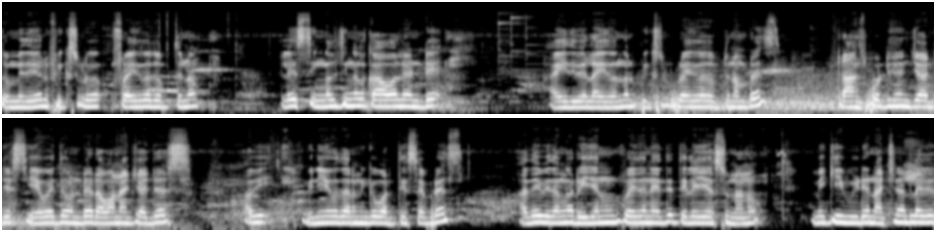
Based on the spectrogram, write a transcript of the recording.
తొమ్మిది వేలు ఫిక్స్డ్ ప్రైస్గా చెప్తున్నాం. లేదు సింగిల్ సింగిల్ కావాలంటే ఐదు వేల ఐదు వందలు ఫిక్స్డ్ ప్రైస్గా చెప్తున్నాం ఫ్రెండ్స్. ట్రాన్స్పోర్టేషన్ ఛార్జెస్ ఏవైతే ఉంటాయో రవాణా ఛార్జెస్ అవి వినియోగదారునికి వర్తిస్తాయి ఫ్రెండ్స్. అదేవిధంగా రీజనబుల్ ప్రైస్ అని అయితే తెలియజేస్తున్నాను. మీకు ఈ వీడియో నచ్చినట్లయితే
